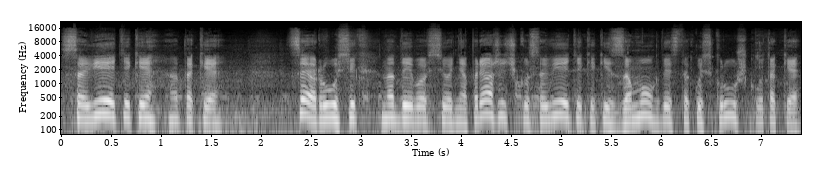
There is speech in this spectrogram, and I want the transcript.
Советики, отаке. Це русик надибав сьогодні, пряжечку, совєтик, якийсь замок, десь якусь кружку, таке.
